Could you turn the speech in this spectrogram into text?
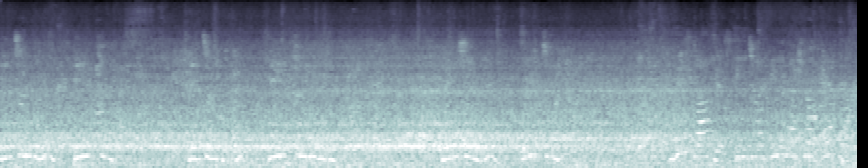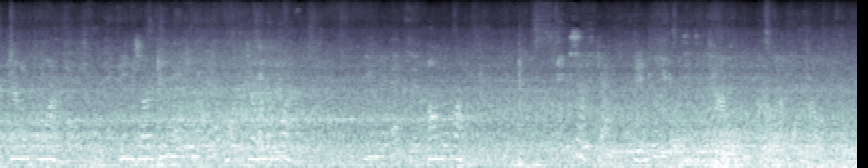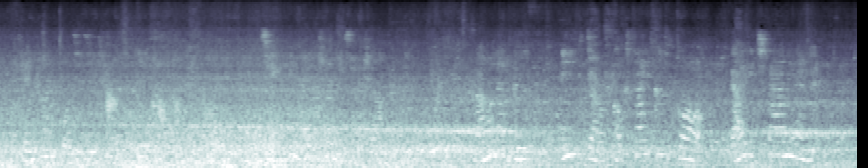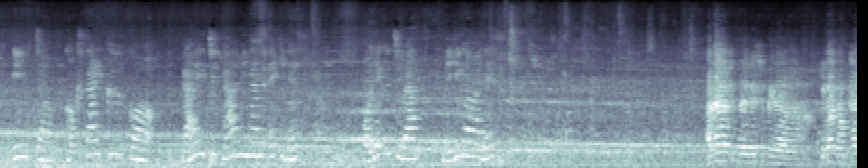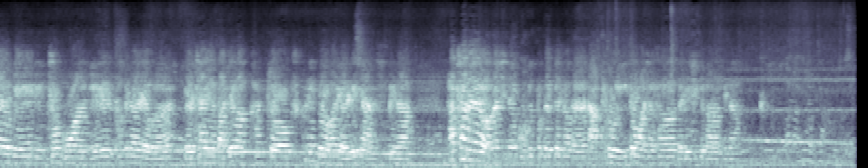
인천공항 A터미널 인천공항 A터미널입니다. 내리실 문은 오른쪽입니다. This stop is Incheon International Airport Terminal 1. Incheon 国際空港第一ターミナルインチョン国際空港第一ターミナル駅です。お出口は右側です。 안녕하십니까. 이번 정차역인 인천공항 1터미널역은 열차의 마지막 한쪽 스크린 도어가 열리지 않습니다. 하차를 원하시는 고객분들께서는 앞으로 이동하셔서 내리시기 바랍니다.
